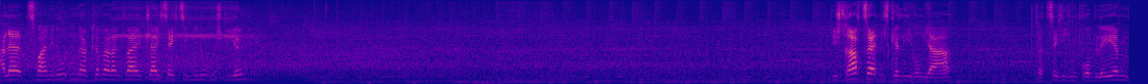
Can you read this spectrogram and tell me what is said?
alle zwei Minuten, da können wir dann gleich 60 Minuten spielen. Die Strafzeitenskalierung, ja, tatsächlich ein Problem.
